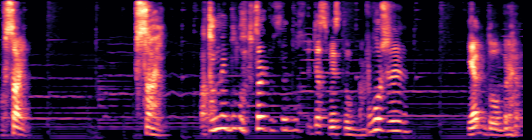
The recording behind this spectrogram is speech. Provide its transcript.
Офсайд. Офсайд. А там не було офсайду, все одно суддя свиснув. Боже, як добре.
